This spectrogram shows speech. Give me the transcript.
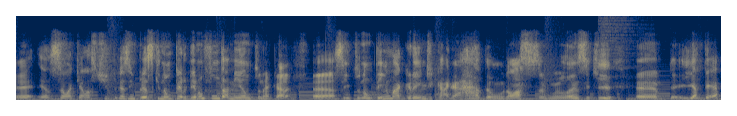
é, é, são aquelas típicas empresas que não perderam fundamento, né, cara? Uh, assim, tu não tem uma grande cagada, um, nossa, um lance que. Uh, e até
